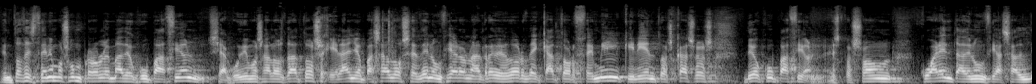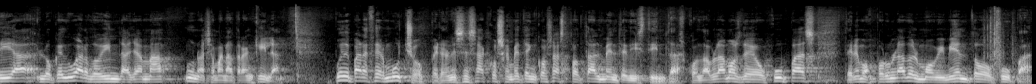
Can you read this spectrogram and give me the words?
Entonces tenemos un problema de ocupación. Si acudimos a los datos, el año pasado se denunciaron alrededor de 14.500 casos de ocupación. Estos son 40 denuncias al día, lo que Eduardo Inda llama una semana tranquila. Puede parecer mucho, pero en ese saco se meten cosas totalmente distintas. Cuando hablamos de ocupas, tenemos por un lado el movimiento Ocupa,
